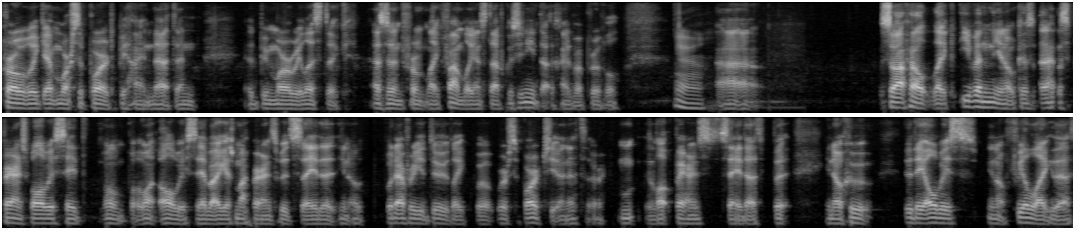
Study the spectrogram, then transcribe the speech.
probably get more support behind that, and it'd be more realistic, as in from like family and stuff, because you need that kind of approval. Yeah. Uh, so I felt like even you know because uh, as parents will always say well always say but I guess my parents would say that you know whatever you do like we'll, we'll support you in it or a lot of parents say that but you know who do they always you know feel like that?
